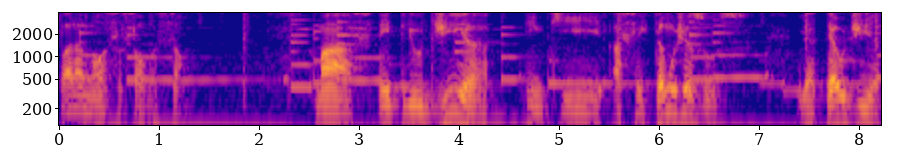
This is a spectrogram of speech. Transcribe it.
para a nossa salvação. Mas entre o dia em que aceitamos Jesus e até o dia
